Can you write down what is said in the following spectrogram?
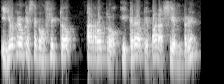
Y yo creo que este conflicto ha roto, y creo que para siempre,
